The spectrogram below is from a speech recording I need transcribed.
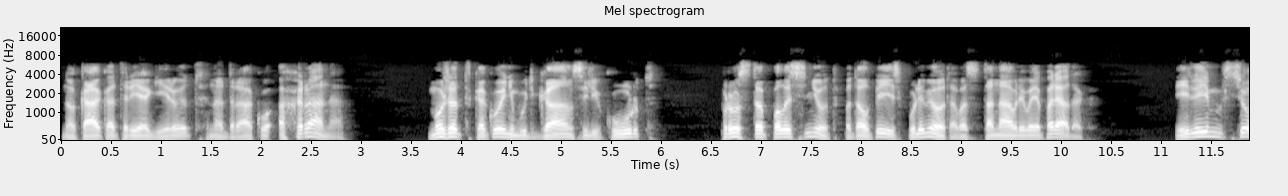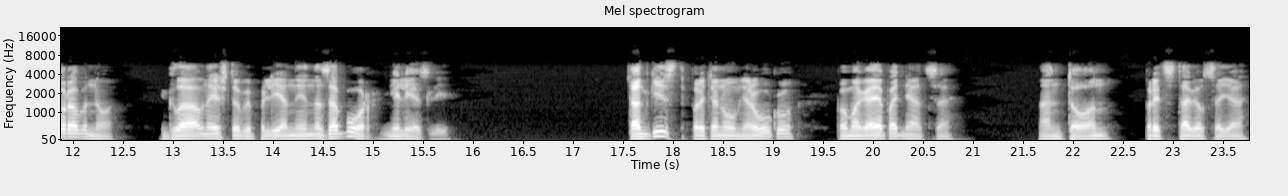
но как отреагирует на драку охрана? Может, какой-нибудь Ганс или Курт просто полоснет по толпе из пулемета, восстанавливая порядок? Или им все равно? Главное, чтобы пленные на забор не лезли. Танкист протянул мне руку, помогая подняться. «Антон», — представился я.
